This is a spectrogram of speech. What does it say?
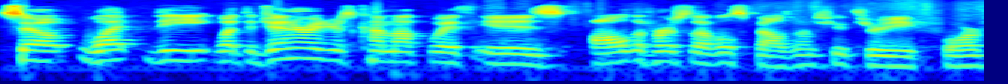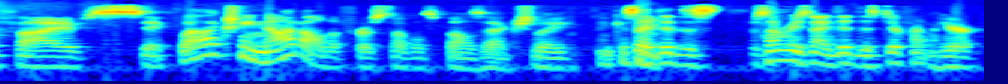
So what the what the generators come up with is all the first level spells one, two, three, four, five, six. Well, actually, not all the first level spells. Actually, I guess I did this for some reason. I did this differently here.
